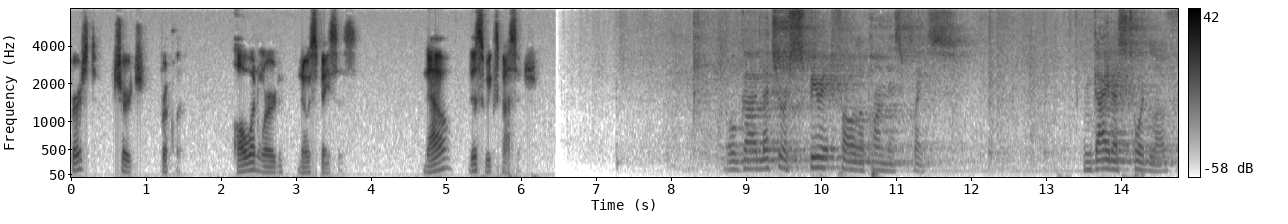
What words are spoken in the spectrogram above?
firstchurchbrooklyn. All one word, no spaces. Now, this week's message. Oh God, let your spirit fall upon this place and guide us toward love.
